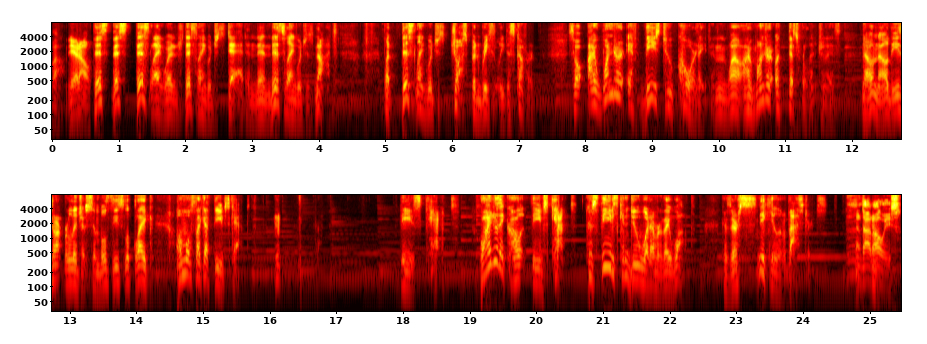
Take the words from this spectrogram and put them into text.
well, you know, this this this language, this language is dead, and then this language is not. But this language has just been recently discovered. So I wonder if these two correlate. And well, I wonder what this religion is. No, no, these aren't religious symbols. These look like almost like a thieves' cant. thieves' cant. Why do they call it thieves' cant? Because thieves can do whatever they want. Because they're sneaky little bastards. Mm, Not always.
